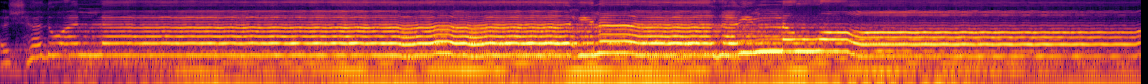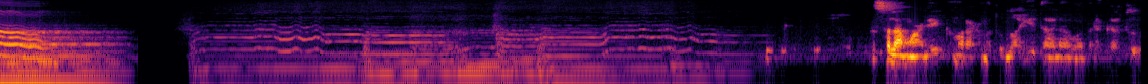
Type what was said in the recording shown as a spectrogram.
أشهد أن لا إله إلا الله. السلام عليكم ورحمة الله تعالى وبركاته.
